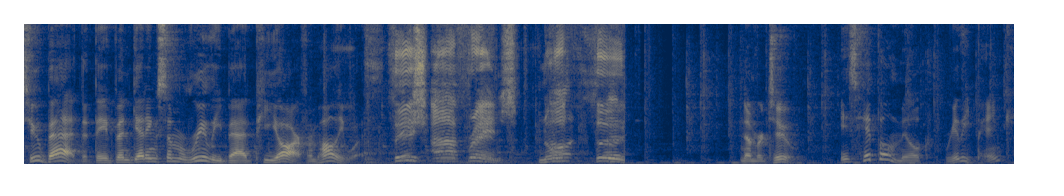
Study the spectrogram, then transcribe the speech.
Too bad that they've been getting some really bad PR from Hollywood. Fish are friends, not food. Number 2. Is hippo milk really pink?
